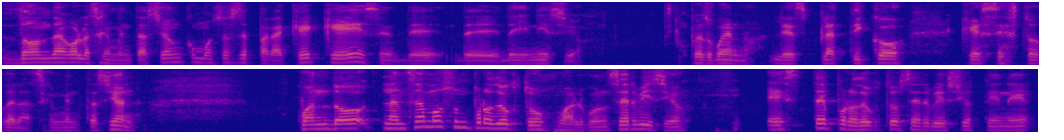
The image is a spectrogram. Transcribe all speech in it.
¿dónde hago la segmentación? ¿Cómo se hace? ¿Para qué? ¿Qué es de, de inicio? Pues bueno, les platico qué es esto de la segmentación. Cuando lanzamos un producto o algún servicio, este producto o servicio tiene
